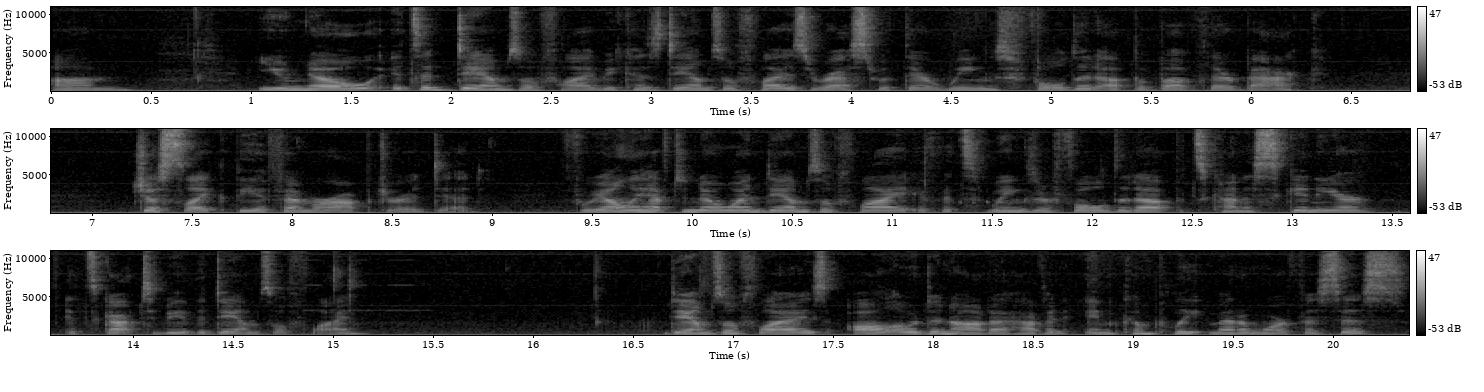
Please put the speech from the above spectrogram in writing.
Um, you know it's a damselfly because damselflies rest with their wings folded up above their back, just like the Ephemeroptera did. If we only have to know one damselfly, if its wings are folded up, it's kind of skinnier, it's got to be the damselfly. Damselflies, all Odonata, have an incomplete metamorphosis.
